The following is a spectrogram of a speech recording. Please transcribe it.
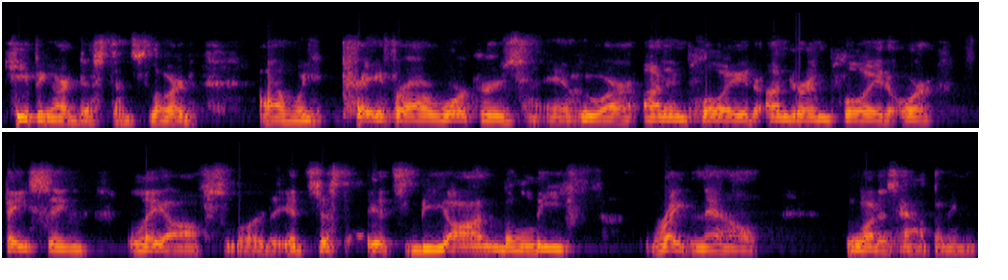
keeping our distance, Lord. Uh, we pray for our workers who are unemployed, underemployed, or facing layoffs, Lord. It's just, it's beyond belief right now what is happening.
